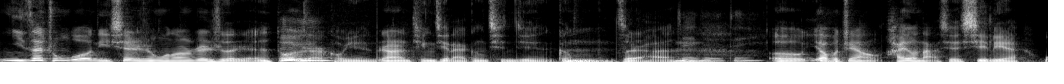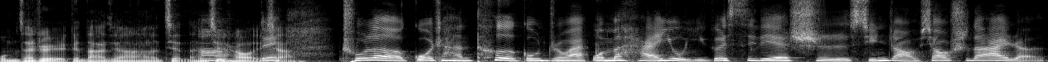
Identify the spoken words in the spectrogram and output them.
你在中国，你现实生活当中认识的人都有点口音，让人听起来更亲近、更自然。对对对。呃，要不这样，还有哪些系列？我们在这儿也跟大家简单介绍一下。除了国产特工之外，我们还有一个系列是寻找消失的爱人，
